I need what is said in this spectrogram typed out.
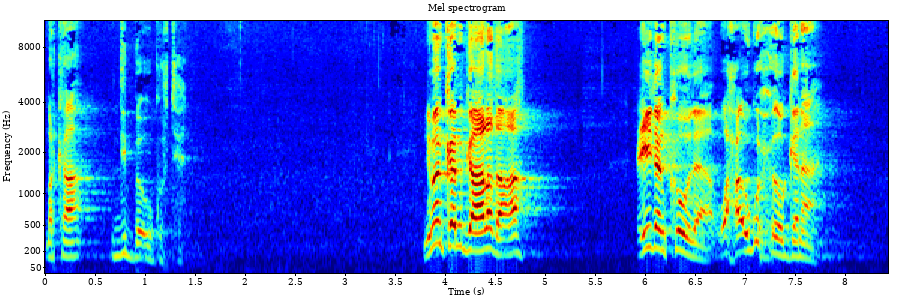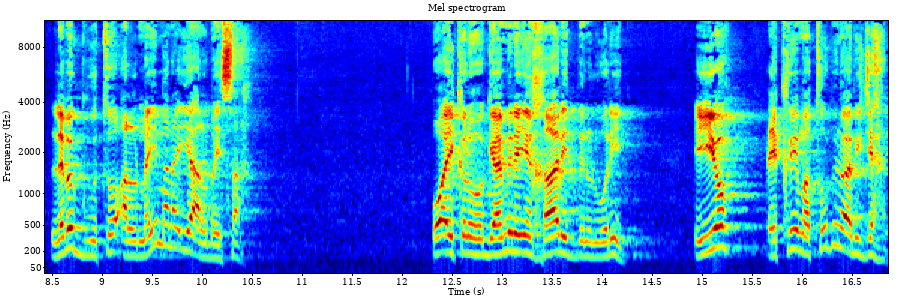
markaa dib bay u gurteen. Nimankan gaalada ah ciidankooda waxaa ugu xoogganaa laba guuto almaymana iyo almaysara oo ay kala hogaaminayeen khaalid bin اlwaliid iyo cikrimatu binu abi jahl.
